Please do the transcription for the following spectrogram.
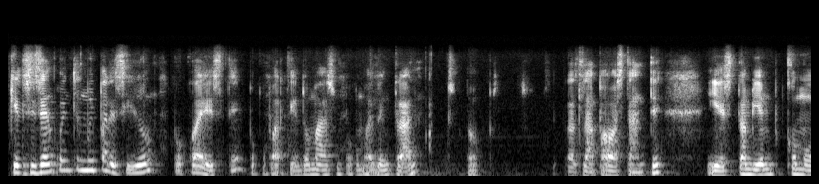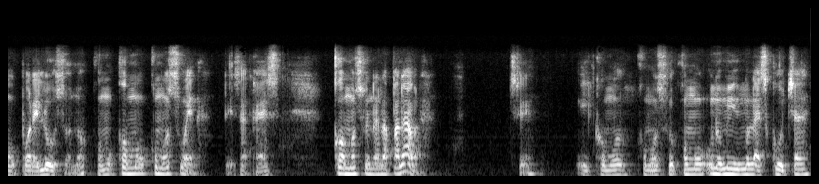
que si se dan cuenta es muy parecido un poco a este, un poco partiendo más, un poco más ventral, ¿no? se traslapa bastante, y es también como por el uso, ¿no? ¿Cómo, cómo, cómo suena? Entonces acá es cómo suena la palabra, ¿sí? Y cómo, cómo, cómo uno mismo la escucha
